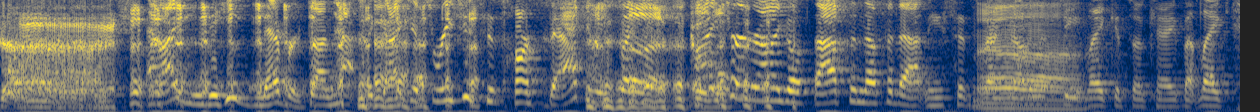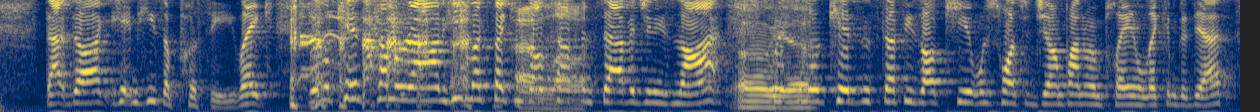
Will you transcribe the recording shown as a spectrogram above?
and I he'd never done that. The guy just reaches his arm back and he's like, I turn around, I go, that's enough of that, and he sits back down in his Ah. seat like it's okay. But like that dog, and he's a pussy. Like little kids come around, he looks like he's I all tough it. and savage, and he's not. Oh, With yeah. little kids and stuff, he's all cute and just wants to jump on him and play and lick him to death.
